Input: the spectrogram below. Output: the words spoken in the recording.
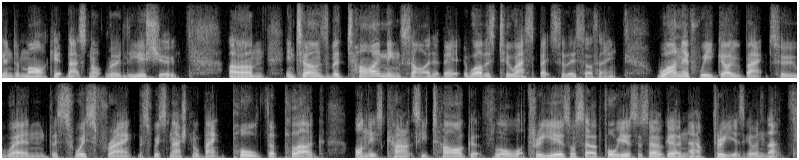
into market. That's not really the issue. Um, in terms of the timing side of it, well, there's two aspects to this, I think. One, if we go back to when the Swiss franc, the Swiss National Bank pulled the plug on its currency target floor, what, three years or so, four years or so ago now, three years ago, isn't that?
